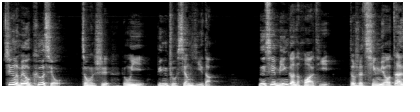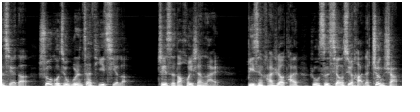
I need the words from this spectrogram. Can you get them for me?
听了没有苛求，总是容易宾主相宜的。那些敏感的话题都是轻描淡写的说过，就无人再提起了。这次到惠山来，毕竟还是要谈如此香雪海的正事儿。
